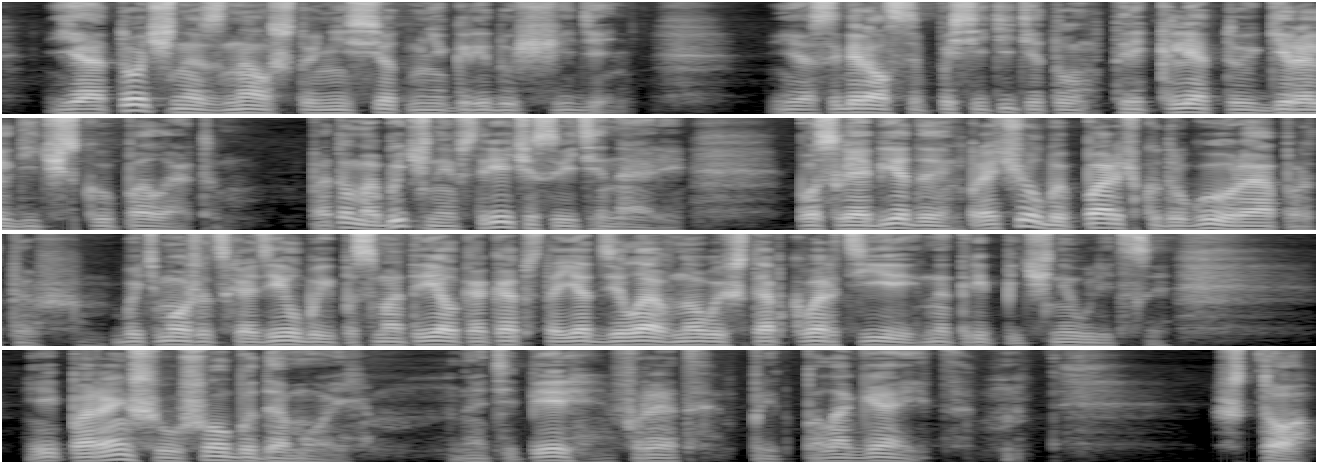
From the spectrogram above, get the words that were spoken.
— я точно знал, что несет мне грядущий день. Я собирался посетить эту треклятую геральдическую палату. Потом обычная встреча с ветеринарией. После обеда прочел бы парочку-другую рапортов. Быть может, сходил бы и посмотрел, как обстоят дела в новой штаб-квартире на Тряпичной улице. И пораньше ушел бы домой. А теперь Фред предполагает... Что?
